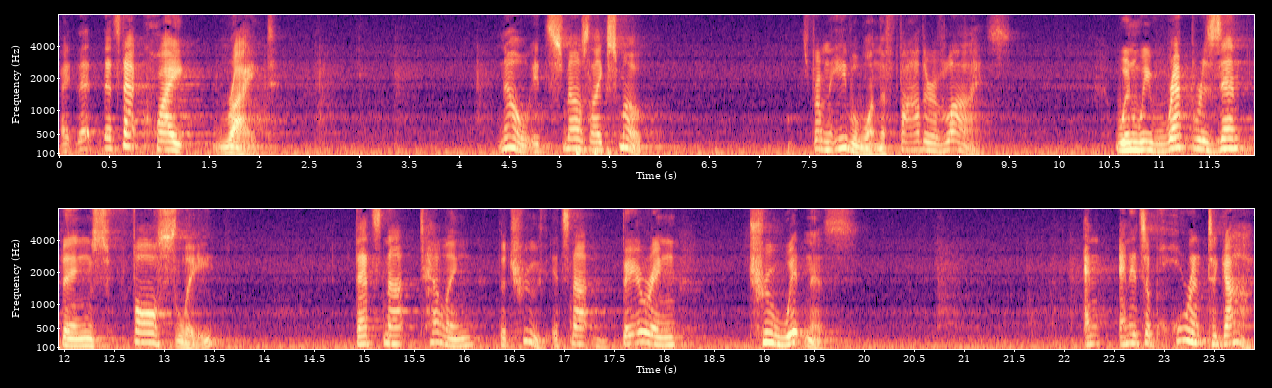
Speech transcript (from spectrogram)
That, that's not quite right. No, it smells like smoke. It's from the evil one, the father of lies when we represent things falsely, that's not telling the truth. It's not bearing true witness. And, and it's abhorrent to God.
